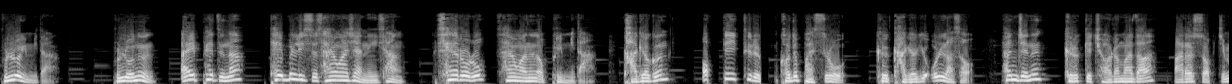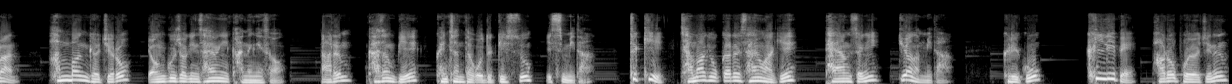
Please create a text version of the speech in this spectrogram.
블로입니다. 블로는 아이패드나 태블릿을 사용하지 않는 이상 세로로 사용하는 어플입니다. 가격은 업데이트를 거듭할수록 그 가격이 올라서 현재는 그렇게 저렴하다 말할 수 없지만 한 번 결제로 영구적인 사용이 가능해서 나름 가성비에 괜찮다고 느낄 수 있습니다. 특히 자막 효과를 사용하기에 다양성이 뛰어납니다. 그리고 클립에 바로 보여지는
